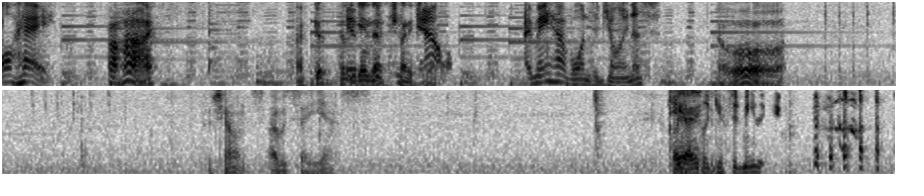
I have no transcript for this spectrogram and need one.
Oh, hey. Oh, hi. I've got, put the if- game down to he's 20%. I may have one to join us. Oh. Perchance, I would say yes. Oh He yeah, I actually to, gifted me the game.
